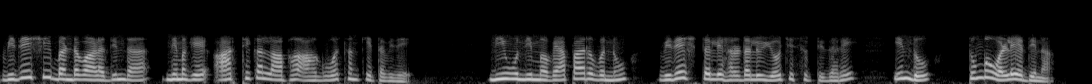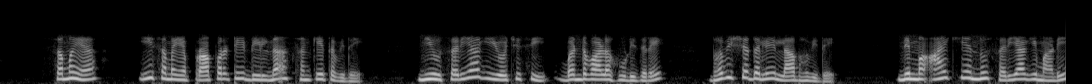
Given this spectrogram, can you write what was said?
ವಿದೇಶಿ ಬಂಡವಾಳದಿಂದ ನಿಮಗೆ ಆರ್ಥಿಕ ಲಾಭ ಆಗುವ ಸಂಕೇತವಿದೆ. ನೀವು ನಿಮ್ಮ ವ್ಯಾಪಾರವನ್ನು ವಿದೇಶದಲ್ಲಿ ಹರಡಲು ಯೋಚಿಸುತ್ತಿದ್ದರೆ, ಇಂದು ತುಂಬ ಒಳ್ಳೆಯ ದಿನ. ಸಮಯ, ಈ ಸಮಯ ಪ್ರಾಪರ್ಟಿ ಡೀಲ್ನ ಸಂಕೇತವಿದೆ. ನೀವು ಸರಿಯಾಗಿ ಯೋಚಿಸಿ ಬಂಡವಾಳ ಹೂಡಿದರೆ ಭವಿಷ್ಯದಲ್ಲಿ ಲಾಭವಿದೆ. ನಿಮ್ಮ ಆಯ್ಕೆಯನ್ನು ಸರಿಯಾಗಿ ಮಾಡಿ,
